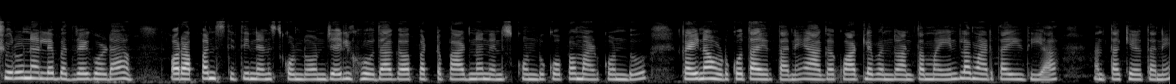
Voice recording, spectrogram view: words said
ಶುರುನಲ್ಲೇ ಭದ್ರೇಗೌಡ ಅವ್ರ ಅಪ್ಪನ ಸ್ಥಿತಿ ನೆನೆಸ್ಕೊಂಡು, ಅವ್ನು ಜೈಲಿಗೆ ಹೋದಾಗ ಪಟ್ಟ ಪಾಡನ್ನ ನೆನೆಸ್ಕೊಂಡು, ಕೋಪ ಮಾಡಿಕೊಂಡು ಕೈನ ಹೊಡ್ಕೋತಾ ಇರ್ತಾನೆ. ಆಗ ಕ್ವಾಟ್ಲೆ ಬಂದು ಅಣ್ಣ ತಮ್ಮ ಏನ್ಲ ಮಾಡ್ತಾ ಇದೀಯಾ? ಅಂತ ಕೇಳ್ತಾನೆ.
